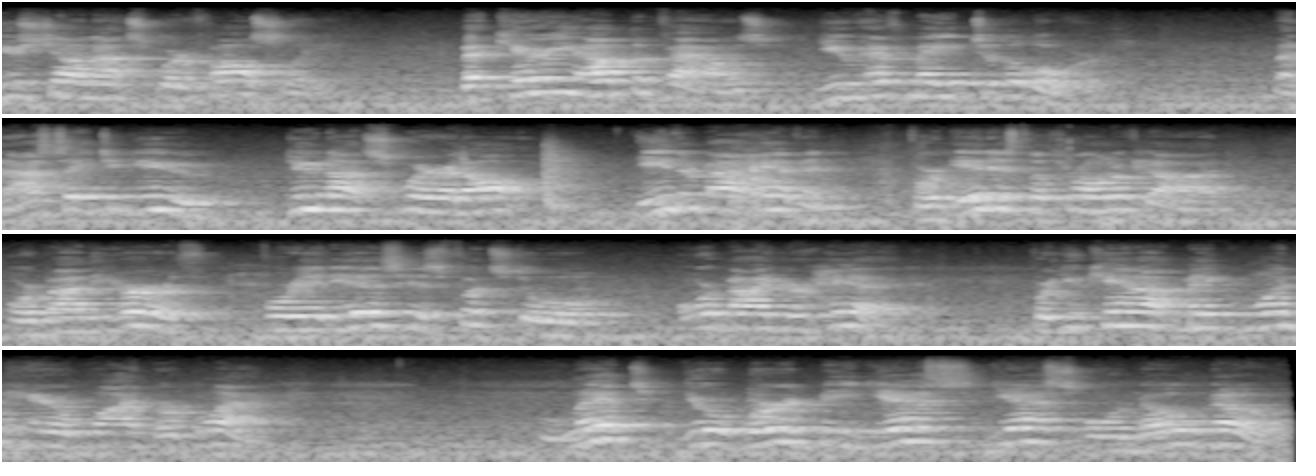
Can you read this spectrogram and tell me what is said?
You shall not swear falsely, but carry out the vows you have made to the Lord. But I say to you, do not swear at all, either by heaven, for it is the throne of God, or by the earth, for it is his footstool, or by your head, for you cannot make one hair white or black. Let your word be yes, yes, or no, no.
